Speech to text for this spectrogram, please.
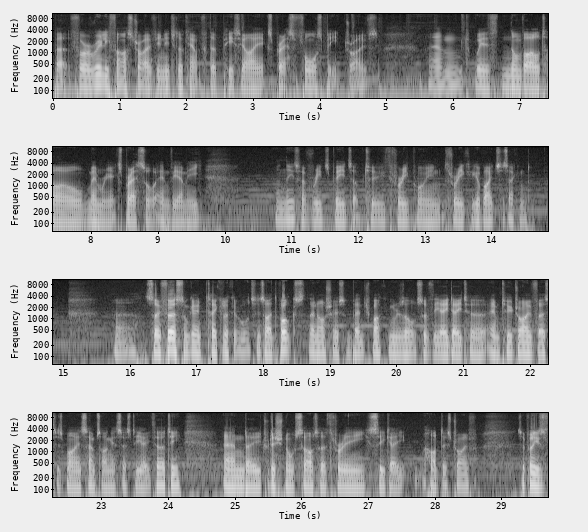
but for a really fast drive, you need to look out for the PCI Express 4 speed drives. And with non-volatile memory express or NVMe, and these have read speeds up to 3.3 gigabytes a second. Uh, so first I'm going to take a look at what's inside the box, then I'll show some benchmarking results of the ADATA M2 drive versus my Samsung SSD 830 and a traditional SATA 3 Seagate hard disk drive. So please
